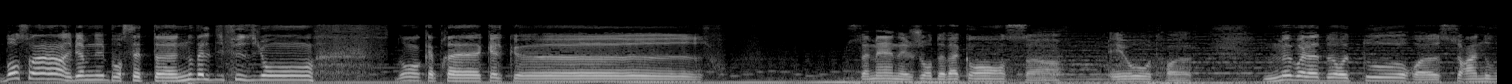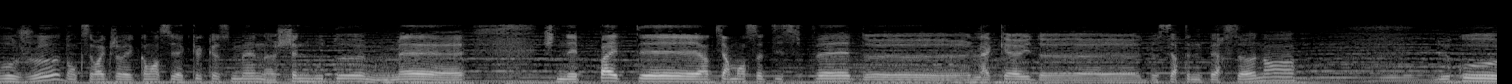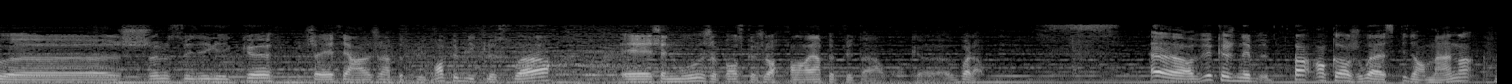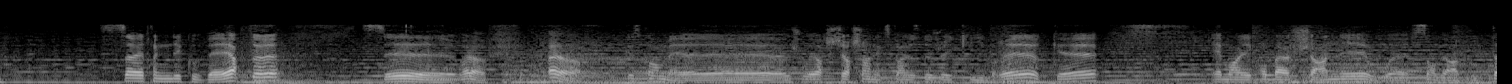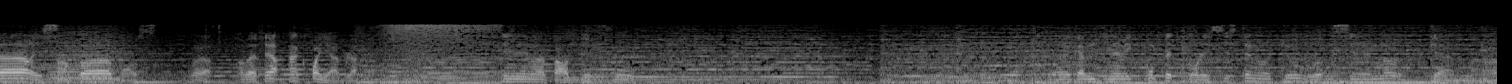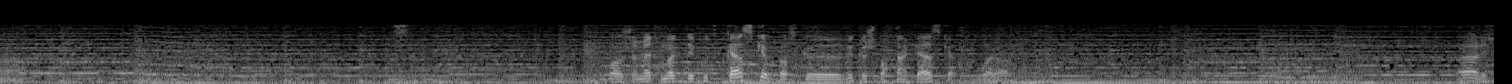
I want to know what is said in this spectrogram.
Bonsoir et bienvenue pour cette euh, nouvelle diffusion. Donc après quelques euh, semaines et jours de vacances euh, et autres, me voilà de retour sur un nouveau jeu. Donc c'est vrai que j'avais commencé il y a quelques semaines Shenmue 2, mais je n'ai pas été entièrement satisfait de l'accueil de certaines personnes. Du coup, euh, je me suis dit que j'allais faire un jeu un peu plus grand public le soir. Et Shenmue, je pense que je le reprendrai un peu plus tard. Donc euh, voilà. Alors, vu que je n'ai pas encore joué à Spider-Man, ça va être une découverte. C'est... voilà. Alors, qu'est-ce qu'on met? Euh, Joueur cherchant une expérience de jeu équilibrée, ok. Et bon, les combats acharnés, ouais, ça on verra plus tard, et sympa, bon, voilà, on va faire incroyable. Cinéma par défaut. Euh, gamme dynamique complète pour les systèmes audio ou cinéma haut de gamme. Bon, je vais mettre mode d'écoute casque parce que vu que je porte un casque, voilà. Allez.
